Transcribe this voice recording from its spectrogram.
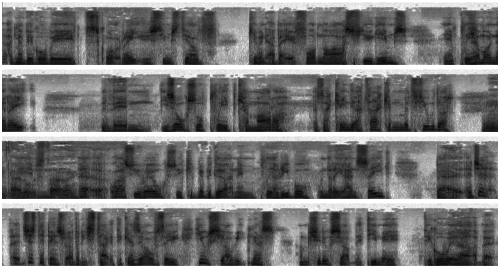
I'd maybe go with Scott Wright, who seems to have came into a bit of form the last few games, and play him on the right. But then he's also played Kamara as a kind of attacking midfielder. Mm, I noticed um, that. Uh, last few well, so he could maybe do that and then play Aribo on the right hand side. But it just, it just depends whatever his tactic is. Obviously, he'll see a weakness. I'm sure he'll set up the team to, to go with that. But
